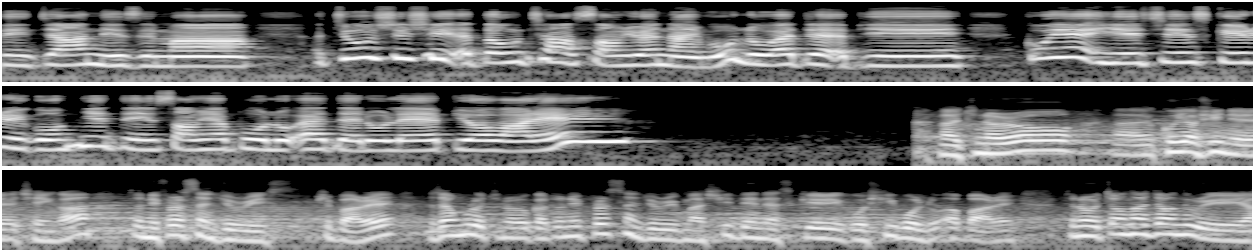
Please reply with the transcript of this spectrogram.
သင်ကြားနေစဉ်မှာအကျိုးရှိရှိအသုံးချဆောင်ရွက်နိုင်ဖို့လိုအပ်တဲ့အပြင်ကိုယ့်ရဲ့အရေးချင်း skill တွေကိုမြင့်တင်ဆောင်ရွက်ဖို့လိုအပ်တယ်လို့လည်းပြောပါရယ်အဲကျွန်တော်တို့အခုရောက်ရှိနေတဲ့အချိန်က 21st century ဖြစ်ပါတယ်။ဒါကြောင့်မို့လို့ကျွန်တော်တို့က 21st century မှာရှိတဲ့ skill တွေကိုရှိဖို့လိုအပ်ပါတယ်။ကျွန်တော်တို့ကျောင်းသားကျောင်းသူတွေက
